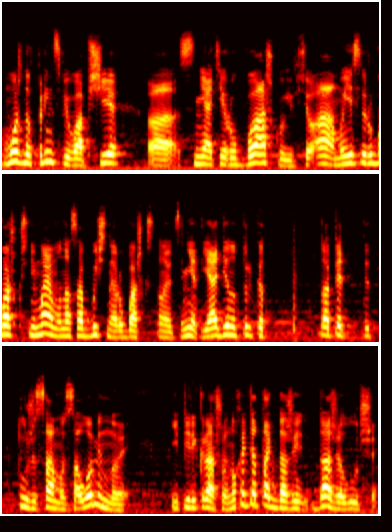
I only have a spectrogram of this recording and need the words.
Можно, в принципе, вообще э, снять и рубашку, и все. А, мы если рубашку снимаем, у нас обычная рубашка становится. Нет, я одену только, опять, ту же самую соломенную и перекрашиваю. Ну, хотя так даже, даже лучше.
